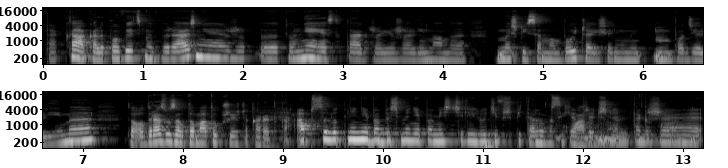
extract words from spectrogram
Tak, tak ale powiedzmy wyraźnie, że e, to nie jest tak, że jeżeli mamy myśli samobójcze i się nimi mm, podzielimy, to od razu z automatu przyjeżdża karetka. Absolutnie nie, bo byśmy nie pomieścili ludzi w szpitalu Dokładnie. psychiatrycznym. Także że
